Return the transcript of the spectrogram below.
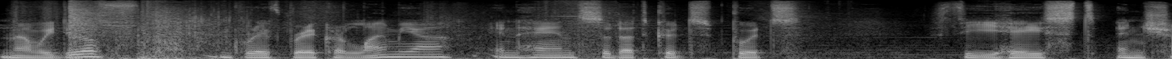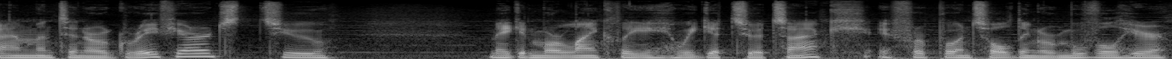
Now we do have Gravebreaker Lamia in hand, so that could put the haste enchantment in our graveyard to make it more likely we get to attack if our opponent's holding removal here.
